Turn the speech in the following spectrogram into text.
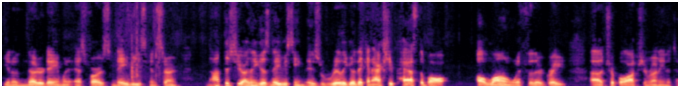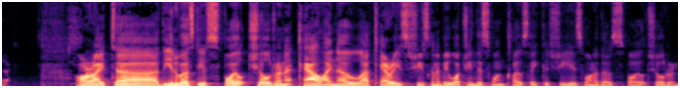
you know, Notre Dame when, as far as Navy is concerned. Not this year. I think this Navy team is really good. They can actually pass the ball along with their great uh, triple option running attack. All right, uh, the University of Spoilt Children at Cal. I know uh, Kerry's. She's going to be watching this one closely because she is one of those spoilt children.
